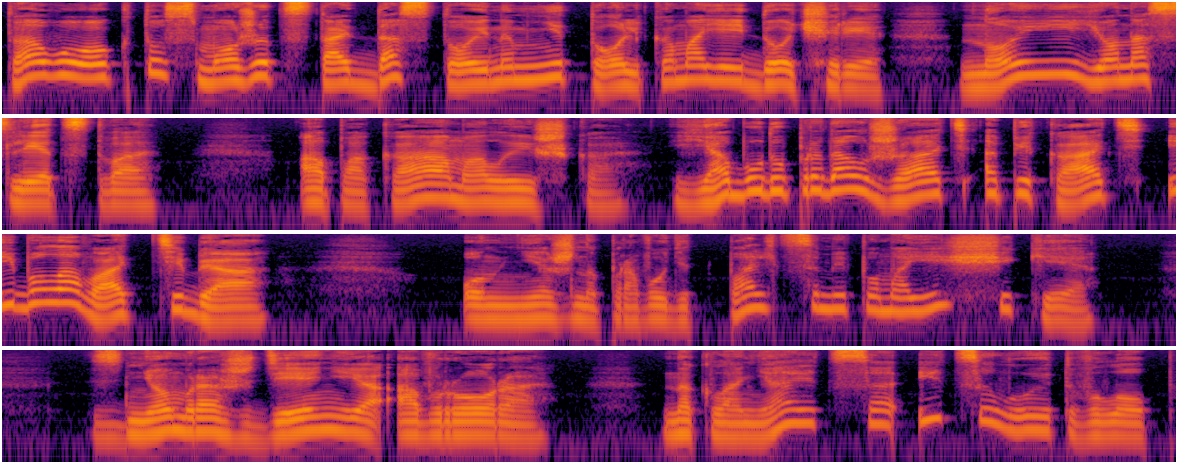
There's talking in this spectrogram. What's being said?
Того, кто сможет стать достойным не только моей дочери, но и ее наследства. А пока, малышка, я буду продолжать опекать и баловать тебя. Он нежно проводит пальцами по моей щеке. С днем рождения, Аврора! Наклоняется и целует в лоб.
